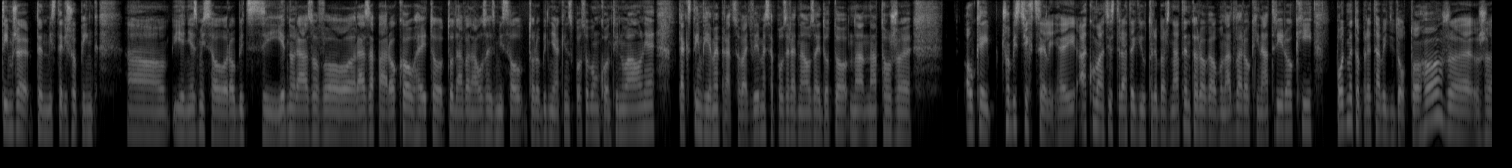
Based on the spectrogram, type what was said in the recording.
tým, že ten mystery shopping uh, je nezmysel robiť si jednorázovo raz za pár rokov, hej, to, to dáva naozaj zmysel to robiť nejakým spôsobom kontinuálne, tak s tým vieme pracovať. Vieme sa pozerať naozaj do to, na, na to, že OK, čo by ste chceli, hej? Akú máte stratégiu treba na tento rok, alebo na dva roky, na tri roky? Poďme to pretaviť do toho, že, že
